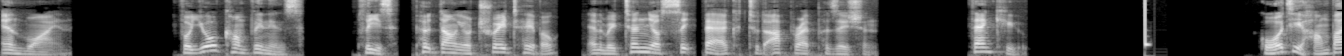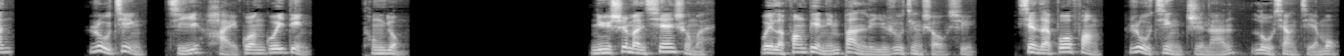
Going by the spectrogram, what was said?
and wine. For your convenience, please put down your tray table and return your seat back to the upright position. Thank you. 国际航班入境及海关规定通用。女士们、先生们， 为了方便您办理入境手续，现在播放入境指南录像节目，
